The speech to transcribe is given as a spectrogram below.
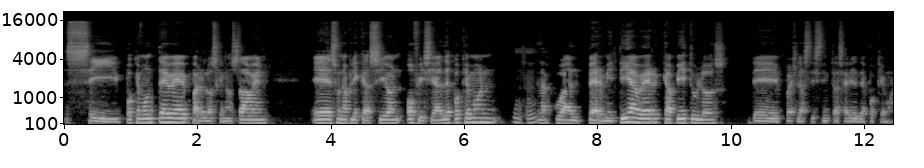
Sí, Pokémon TV, para los que no saben, es una aplicación oficial de Pokémon, la cual permitía ver capítulos de pues, las distintas series de Pokémon.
